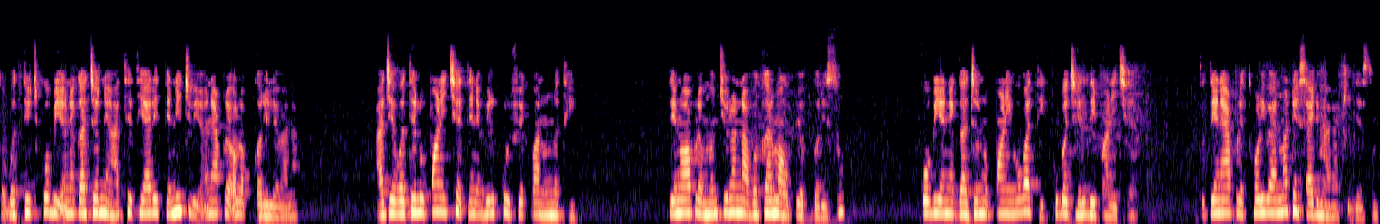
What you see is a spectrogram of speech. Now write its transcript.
તો બધી જ કોબી અને ગાજરને હાથેથી આ રીતે નીચવી અને આપણે અલગ કરી લેવાના. આ જે વધેલું પાણી છે તેને બિલકુલ ફેંકવાનું નથી. તેનો આપણે મંચુરિયનના વઘારમાં ઉપયોગ કરીશું. કોબી અને ગાજરનું પાણી હોવાથી ખૂબ જ હેલ્ધી પાણી છે. તો તેને આપણે થોડી વાર માટે સાઈડમાં રાખી દેશું.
